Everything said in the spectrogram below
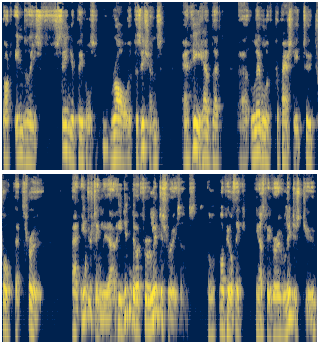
got into these senior people's role positions, and he had that uh, level of capacity to talk that through. And interestingly, though, he didn't do it for religious reasons. A lot of people think he must be a very religious Jew.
